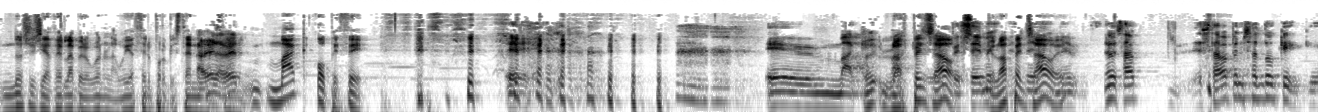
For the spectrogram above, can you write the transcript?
no sé si hacerla, pero bueno, la voy a hacer porque está en A ver, a ver. ¿Mac o PC? Eh, eh, Mac. Eh, lo has Mac. pensado, PC que lo has pensado, ¿eh? no, estaba, estaba pensando que, que,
